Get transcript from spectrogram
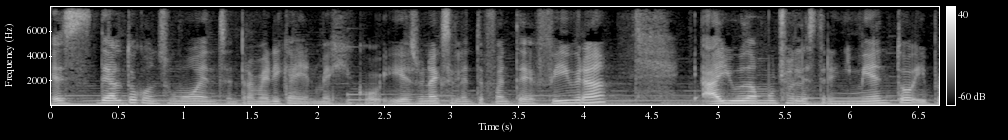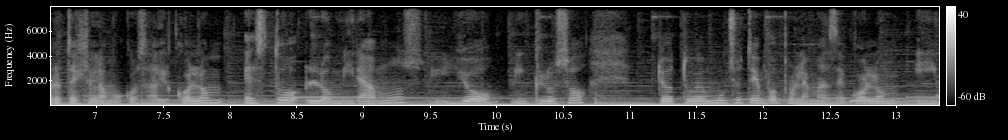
Es de alto consumo en Centroamérica y en México y es una excelente fuente de fibra. Ayuda mucho al estreñimiento y protege la mucosa del colon. Esto lo miramos y yo incluso yo tuve mucho tiempo problemas de colon y,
